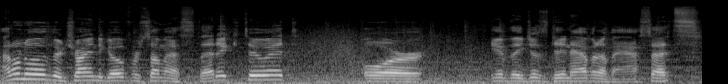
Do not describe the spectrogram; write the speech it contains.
I don't know if they're trying to go for some aesthetic to it, or if they just didn't have enough assets.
